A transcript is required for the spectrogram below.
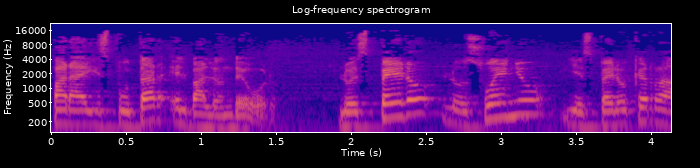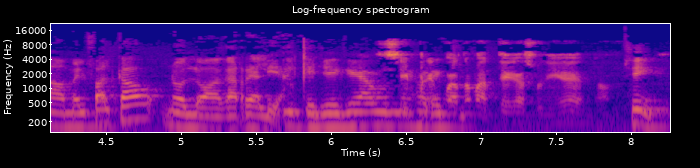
para disputar el Balón de Oro. Lo espero, lo sueño y espero que Radamel Falcao nos lo haga realidad. Y que llegue a un Siempre y cuando mantenga su nivel, ¿no? Sí.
